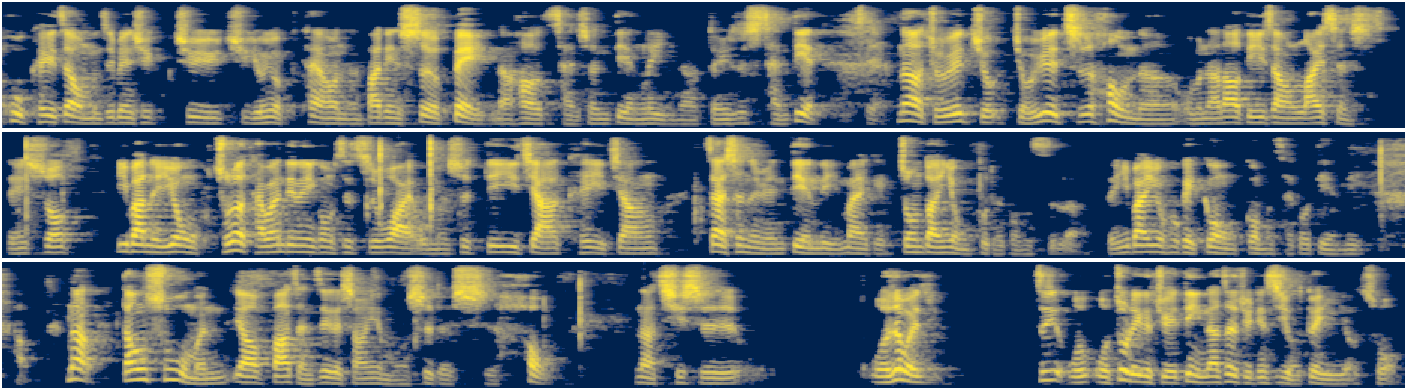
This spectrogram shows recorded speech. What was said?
户可以在我们这边去去去拥有太阳能发电设备，然后产生电力，那等于是产电。是。那九月九九月之后呢，我们拿到第一张 license，等于是说一般的用除了台湾电力公司之外，我们是第一家可以将再生能源电力卖给终端用户的公司了。等一般用户可以跟我跟我们采购电力。好，那当初我们要发展这个商业模式的时候，那其实我认为这我我做了一个决定，那这个决定是有对也有错。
